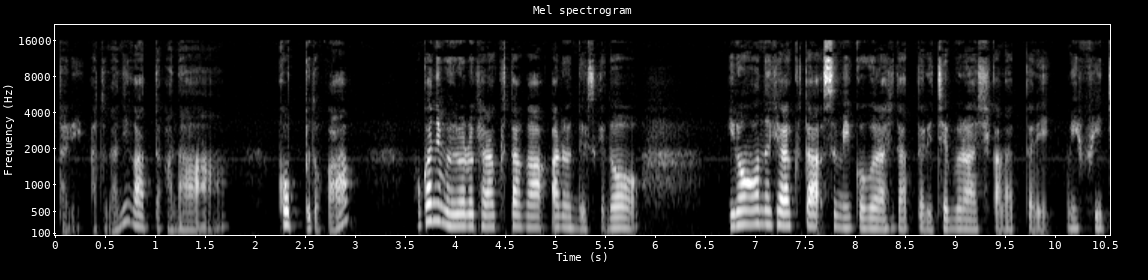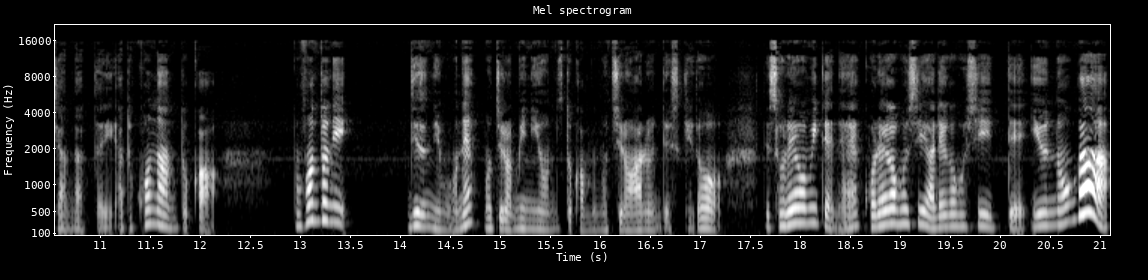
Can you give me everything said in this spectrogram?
たり、あと何があったかな？コップとか？他にもいろいろキャラクターがあるんですけど、いろんなキャラクター、すみっこ暮らしだったり、チェブラシカだったり、ミッフィーちゃんだったり、あとコナンとか、本当にディズニーもね、もちろんミニオンズとかももちろんあるんですけど、で、それを見てね、これが欲しい、あれが欲しいっていうのが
